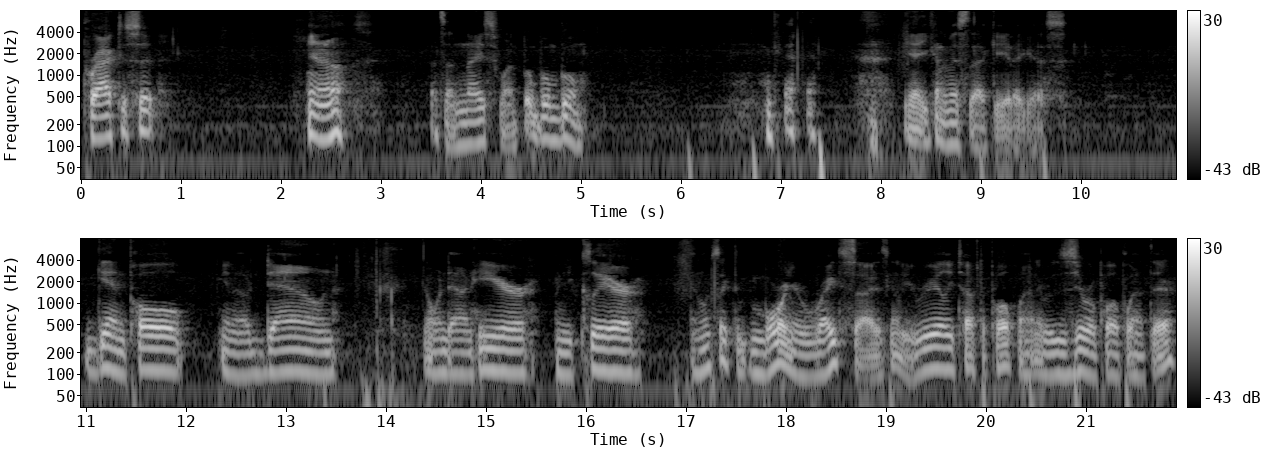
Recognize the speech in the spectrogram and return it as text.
practice it. You know, that's a nice one. Boom, boom, boom. yeah, you kind of missed that gate, I guess. Again, pull, you know, down, going down here when you clear. And it looks like the more on your right side is going to be really tough to pole plant. There was zero pole plant there.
